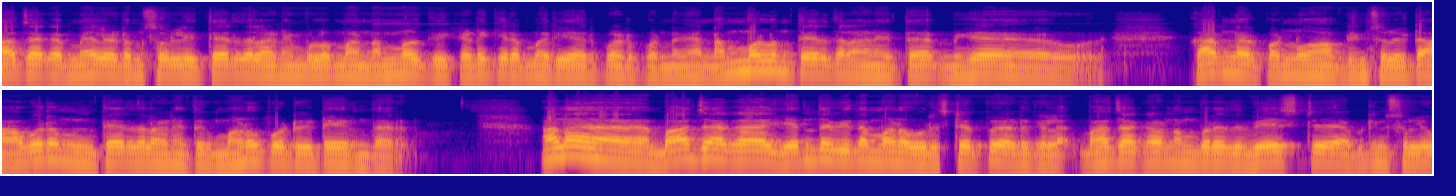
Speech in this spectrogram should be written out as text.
பாஜக மேலிடம் சொல்லி தேர்தல் ஆணையம் மூலமாக நம்மளுக்கு கிடைக்கிற மாதிரி ஏற்பாடு பண்ணுங்கள் நம்மளும் தேர்தல் ஆணையத்தை மிக கார்னர் பண்ணுவோம் அப்படின்னு சொல்லிட்டு அவரும் தேர்தல் ஆணையத்துக்கு மனு போட்டுக்கிட்டே இருந்தார். ஆனால் பாஜக எந்த விதமான ஒரு ஸ்டெப்பும் எடுக்கலை. பாஜக நம்புறது வேஸ்ட்டு அப்படின்னு சொல்லி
